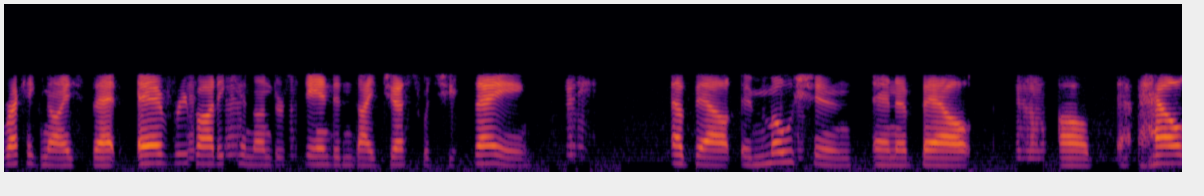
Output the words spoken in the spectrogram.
recognize that everybody can understand and digest what she's saying about emotions and about uh, how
